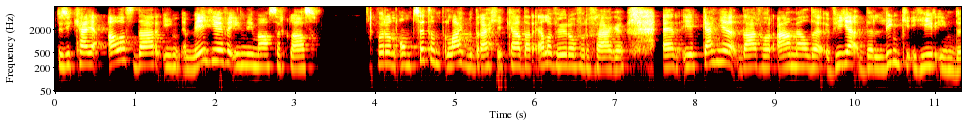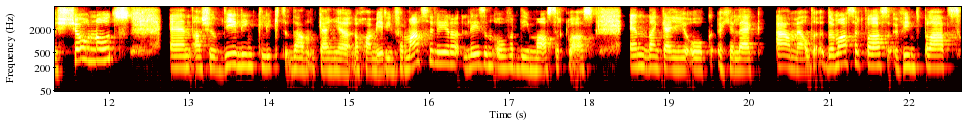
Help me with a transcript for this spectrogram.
Dus ik ga je alles daarin meegeven in die masterclass voor een ontzettend laag bedrag. Ik ga daar 11 euro voor vragen. En je kan je daarvoor aanmelden via de link hier in de show notes. En als je op die link klikt, dan kan je nog wat meer informatie leren, lezen over die masterclass. En dan kan je je ook gelijk aanmelden. De masterclass vindt plaats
